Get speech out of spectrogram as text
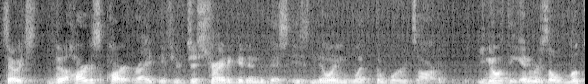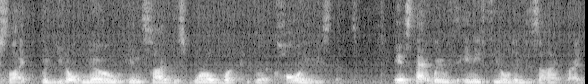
So it's the hardest part, right? If you're just trying to get into this, is knowing what the words are. You know what the end result looks like, but you don't know inside this world what people are calling these things. And it's that way with any field in design, right?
